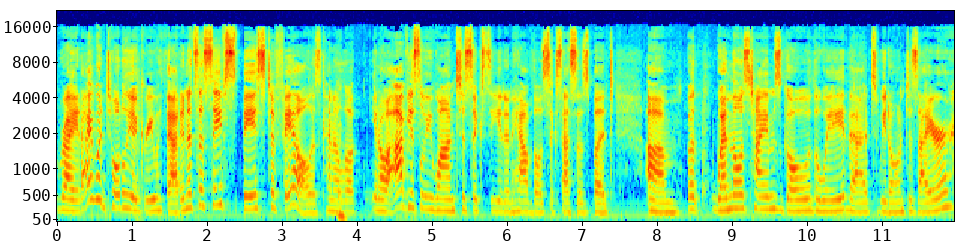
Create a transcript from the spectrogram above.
Right. I would totally agree with that. And it's a safe space to fail is kind of look, you know, obviously we want to succeed and have those successes, but um, but when those times go the way that we don't desire,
